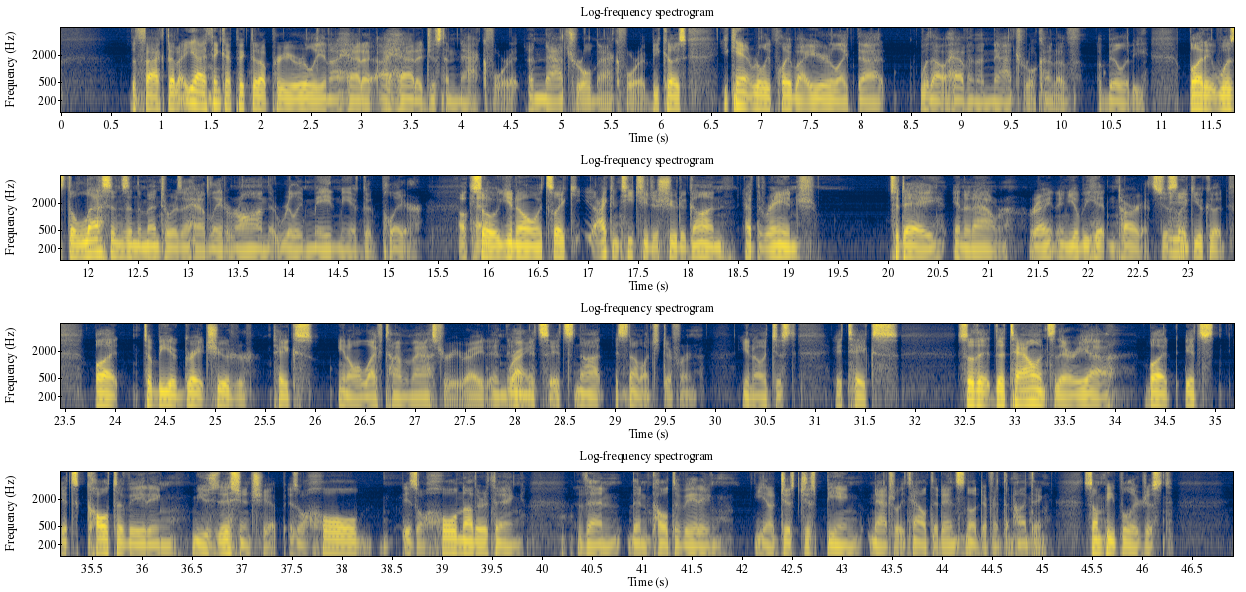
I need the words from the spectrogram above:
the fact that yeah, I think I picked it up pretty early, and I had a I had a just a knack for it, a natural knack for it, because you can't really play by ear like that without having a natural kind of ability. But it was the lessons and the mentors I had later on that really made me a good player. Okay. So you know, it's like I can teach you to shoot a gun at the range today in an hour, right? And you'll be hitting targets just Mhm. like you could. But to be a great shooter takes you know a lifetime of mastery, right? And, Right. and it's it's not it's not much different. You know, it just it takes so the the talent's there, yeah. But it's it's cultivating musicianship is a whole is a whole nother thing than than cultivating you know just just being naturally talented and it's no different than hunting some people are just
